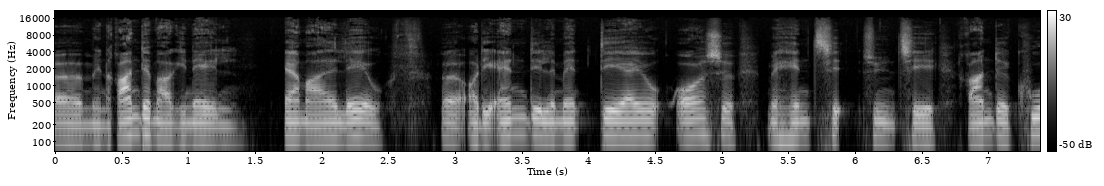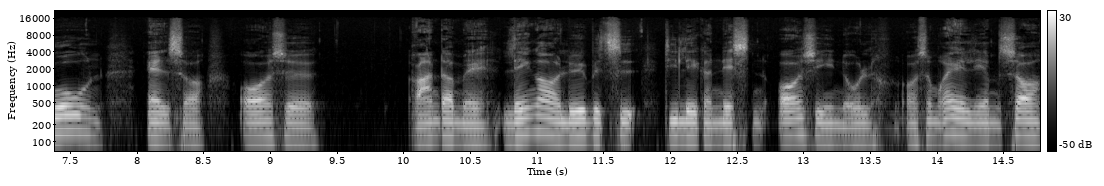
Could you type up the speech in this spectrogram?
Øh, men rentemarginalen er meget lav. Øh, og det andet element, det er jo også med hensyn til rentekurven, altså også renter med længere løbetid, de ligger næsten også i nul. Og som regel, jamen så,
